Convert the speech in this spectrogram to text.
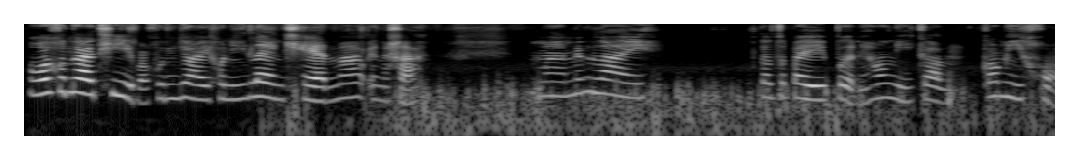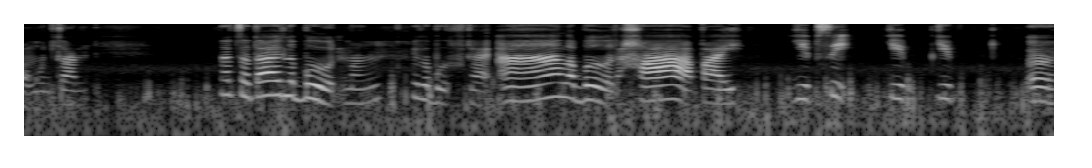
โอ้คุณยายถีบอะคุณยายคนนี้แรงแค้นมากเลยนะคะ มาไม่เป็นไร เราจะไปเปิดในห้องนี้กันก็มีของเหมือนกัน น่าจะได้ระเบิดมั้งมีระเบิดคุณยายอ่าระเบิดอะค่ะไป หยิบสิ หยิบหยิบ เออ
